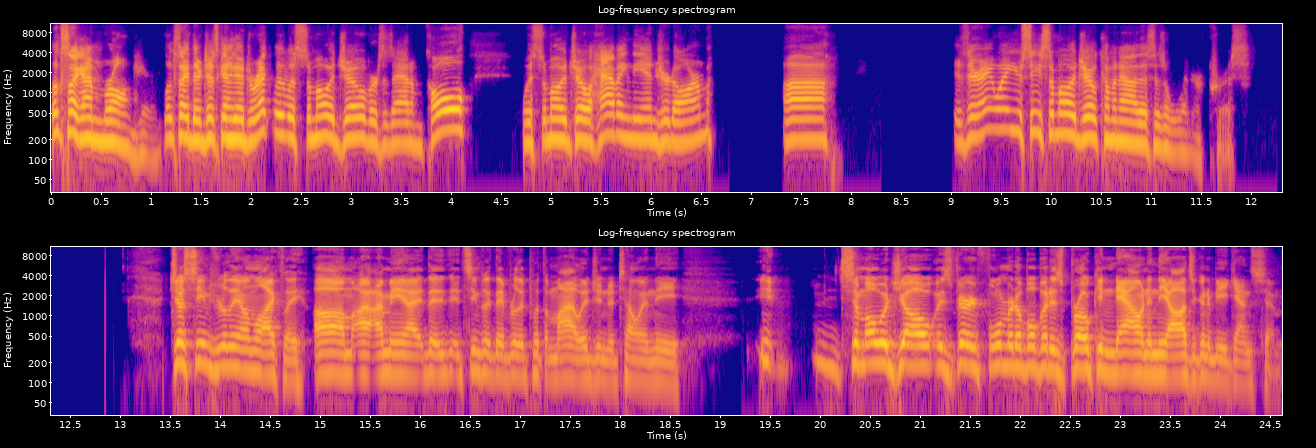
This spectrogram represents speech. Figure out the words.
Looks like I'm wrong here. Looks like they're just going to go directly with Samoa Joe versus Adam Cole, with Samoa Joe having the injured arm. Uh, is there any way you see Samoa Joe coming out of this as a winner, Chris? Just seems really unlikely. Um, I, I mean, I, it seems like they've really put the mileage into telling the Samoa Joe is very formidable, but is broken down, and the odds are going to be against him.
